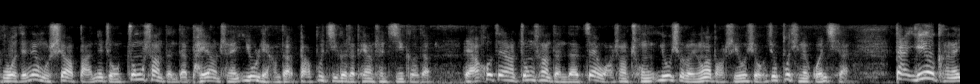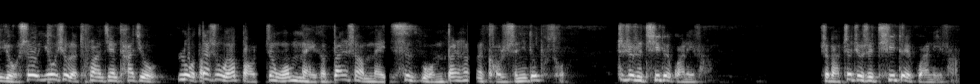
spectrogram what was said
我的任务是要把那种中上等的培养成优良的，把不及格的培养成及格的，然后再让中上等的再往上冲，优秀的永远保持优秀，就不停的滚起来。但也有可能有时候优秀的突然间他就落到，但是我要保证我每个班上每次我们班上的考试成绩都不错，这就是梯队管理法，是吧？这就是梯队管理法。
